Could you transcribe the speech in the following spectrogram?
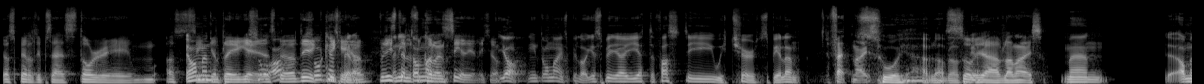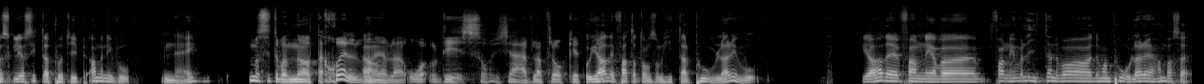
jag spelar typ så här story, alltså Ja, single player grejer. Jag spelar, ja, det, så kan det jag spela. Men istället för att kolla en serie liksom. Ja, inte online-spel då. Jag, spel, jag är jättefast i Witcher-spelen. Fett nice. Så jävla bra Så spel. jävla nice. Men, ja men skulle jag sitta på typ, ja men i WoW? Nej. Man sitter bara och nöta själv. Ja. Jävla, å- det är så jävla tråkigt. Och jag har aldrig fattat de som hittar polare i WoW. Jag hade fan när jag var, fan när jag var liten, det var, det var en polare, han bara såhär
